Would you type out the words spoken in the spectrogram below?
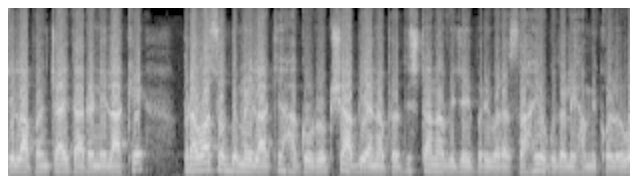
ಜಿಲ್ಲಾ ಪಂಚಾಯತ್, ಅರಣ್ಯ ಇಲಾಖೆ ಪ್ರವಾಸೋದ್ಯಮ ಇಲಾಖೆ ಹಾಗೂ ವೃಕ್ಷ ಅಭಿಯಾನ ಪ್ರತಿಷ್ಠಾನ ವಿಜಯಪುರ ಇವರ ಸಹಯೋಗದಲ್ಲಿ ಹಮ್ಮಿಕೊಳ್ಳುವ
